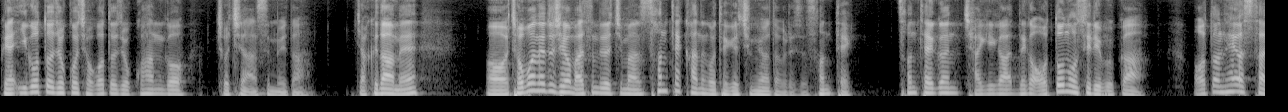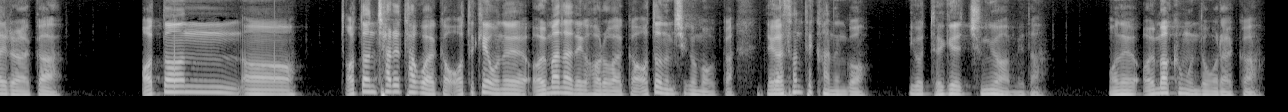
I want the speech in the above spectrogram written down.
그냥 이것도 좋고 저것도 좋고 한 거 좋지 않습니다. 자, 그 다음에 어, 저번에도 제가 말씀드렸지만 선택하는 거 되게 중요하다 그랬어요. 선택. 선택은 자기가 내가 어떤 옷을 입을까, 어떤 헤어스타일을 할까, 어떤 어, 어떤 차를 타고 갈까, 어떻게 오늘 얼마나 내가 걸어갈까, 어떤 음식을 먹을까, 내가 선택하는 거 이거 되게 중요합니다. 오늘 얼마큼 운동을 할까,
